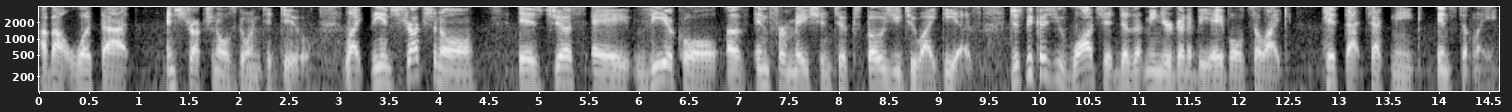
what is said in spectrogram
about what that instructional is going to do. Like the instructional is just a vehicle of information to expose you to ideas. Just because you watch it doesn't mean you're going to be able to like hit that technique instantly,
